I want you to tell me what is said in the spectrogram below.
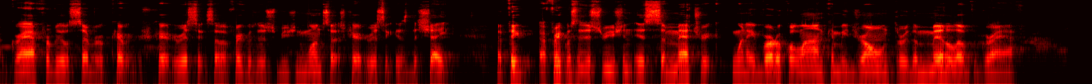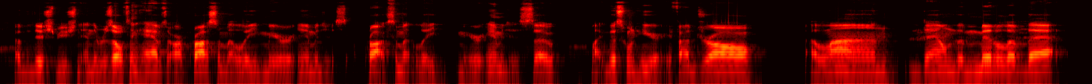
A graph reveals several characteristics of a frequency distribution. One such characteristic is the shape. A, a, frequency distribution is symmetric when a vertical line can be drawn through the middle of the graph of the distribution and the resulting halves are approximately mirror images. Approximately mirror images. So, like this one here, if I draw a line down the middle of that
